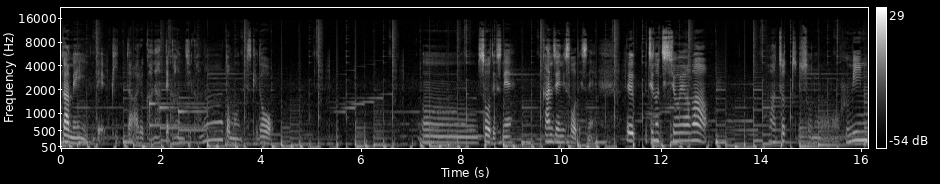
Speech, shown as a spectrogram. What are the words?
がメインでピッタあるかなって感じかなと思うんですけどうーんそうですね。完全にそうですね。でうちの父親はまあちょっとその不眠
